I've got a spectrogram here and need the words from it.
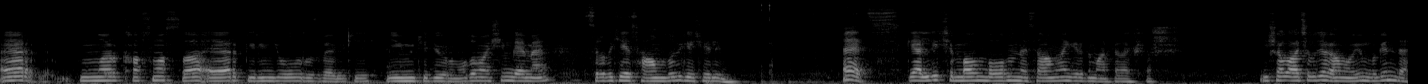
Eğer bunlar kasmazsa eğer birinci oluruz belki diye ümit ediyorum. O zaman şimdi hemen sıradaki hesabımıza bir geçelim. Evet geldik şimdi babam babamın hesabına girdim arkadaşlar. İnşallah açılacak ama oyun bugün de.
